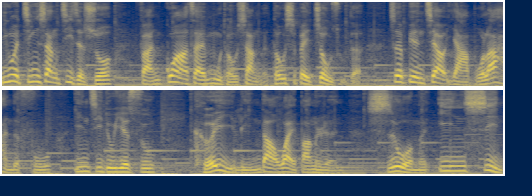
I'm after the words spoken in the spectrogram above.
因为经上记着说，凡挂在木头上的都是被咒诅的，这便叫亚伯拉罕的福因基督耶稣可以临到外邦人，使我们因信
